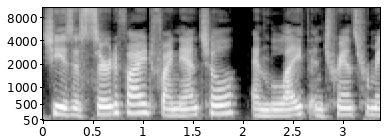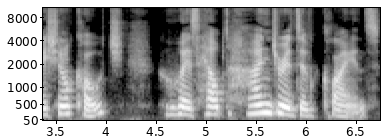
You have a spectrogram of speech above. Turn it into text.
She is a certified financial and life and transformational coach who has helped hundreds of clients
